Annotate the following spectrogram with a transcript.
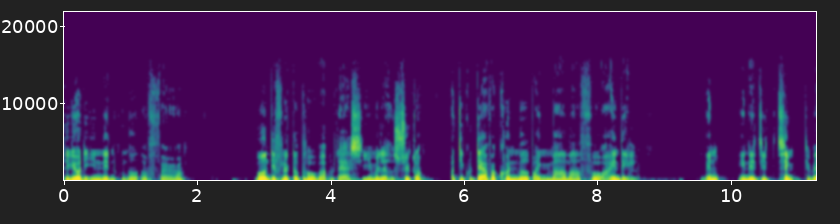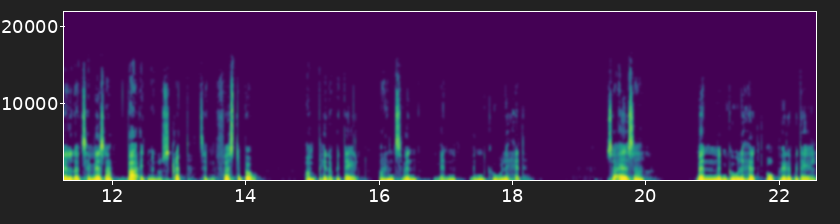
Det gjorde de i 1940. Måden de flygtede på var på deres hjemmelavede cykler, og de kunne derfor kun medbringe meget, meget få ejendele. Men en af de ting, de valgte at tage med sig, var et manuskript til den første bog om Peter Pedal og hans ven, manden med den gule hat. Så altså, manden med den gule hat og Peter Pedal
